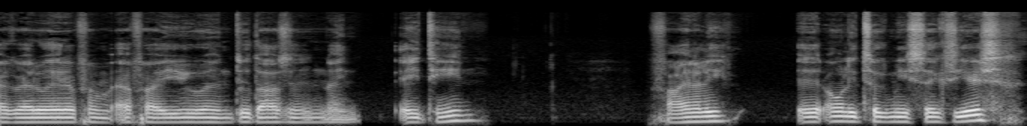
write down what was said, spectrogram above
I graduated from FIU in 2018. Finally, it only took me six years.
